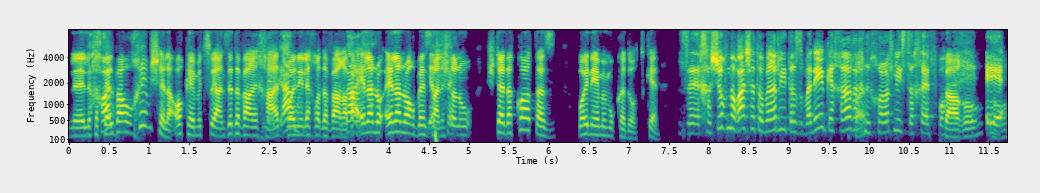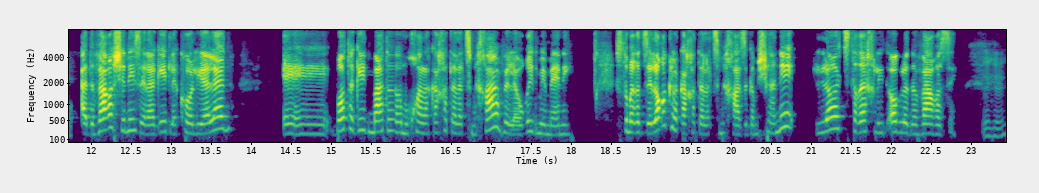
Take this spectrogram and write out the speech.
ל- נכון. לטפל באורחים שלה. אוקיי, מצוין, זה דבר אחד. לגמרי. בואי נלך לדבר דבר הבא. אין. לנו, אין לנו הרבה זמן, יפה. יש לנו שתי דקות, אז בואי נהיה ממוקדות. כן, זה חשוב נורא שאת אומרת לי את הזמנים, כי אחרת נכון. אנחנו יכולות להיסחף פה. ברור, אה, ברור. הדבר השני זה להגיד לכל ילד, בוא תגיד מה אתה מוכן לקחת על עצמך ולהוריד ממני. זאת אומרת, זה לא רק לקחת על עצמך, זה גם שאני לא אצטרך לדאוג לדבר הזה. מהמם.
